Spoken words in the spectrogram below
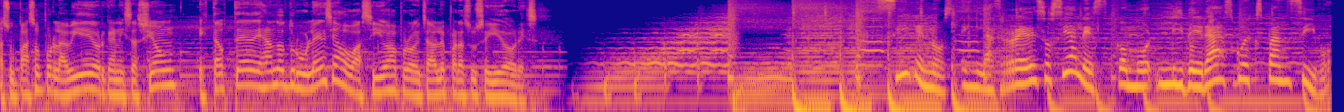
A su paso por la vida y organización, ¿está usted dejando turbulencias o vacíos aprovechables para sus seguidores? Síguenos en las redes sociales como Liderazgo Expansivo.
